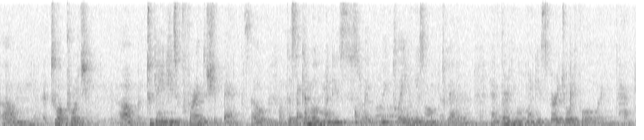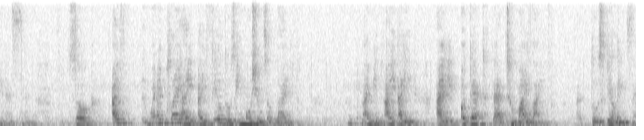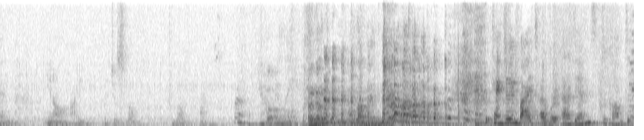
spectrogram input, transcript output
um, to approach um, to gain his friendship back. So the second movement is like we play unison together, and third movement is very joyful and happiness. And so I, when I play, I, I feel those emotions of life. Okay. I mean, I, I, I adapt that to my life, uh, those feelings, and you know, I, I just love, love Brahms. Wow. Yeah, Wow. really. I love it. Can you invite our audience to come to this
